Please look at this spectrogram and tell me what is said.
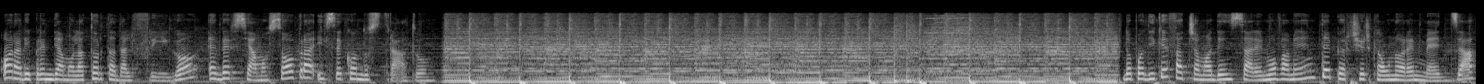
Ora riprendiamo la torta dal frigo e versiamo sopra il secondo strato. Dopodiché facciamo addensare nuovamente per circa un'ora e mezza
